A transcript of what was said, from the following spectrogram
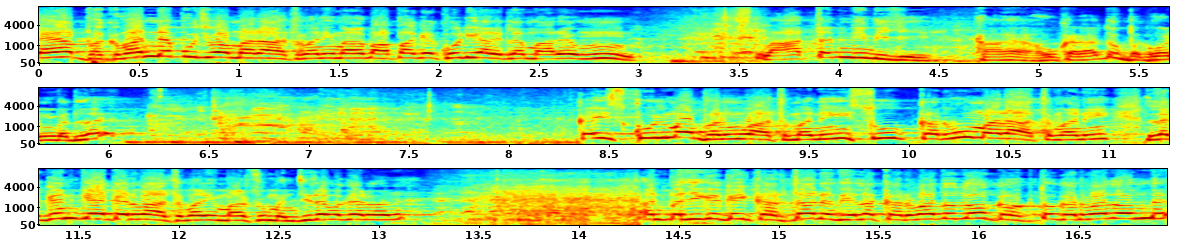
કયા ભગવાનને પૂજવા મારા હાથમાં નહીં? મારા બાપા કે ખોડિયાર એટલે મારે હું વાત જ નહીં બીજી. હા હા, હું કરાતું? ભગવાન બદલાય? કઈ સ્કૂલમાં ભણવું હાથમાં નહીં? શું કરવું મારા હાથમાં નહીં? લગ્ન ક્યાં કરવા હાથમાં નહીં? મારે શું મંજીરા વગાડવાના? અને પછી કે કંઈ કરતા નથી? એટલે કરવા તો દો તો કરવા દો અમને.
